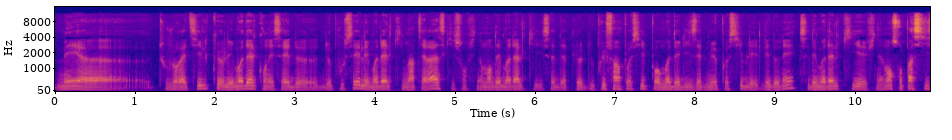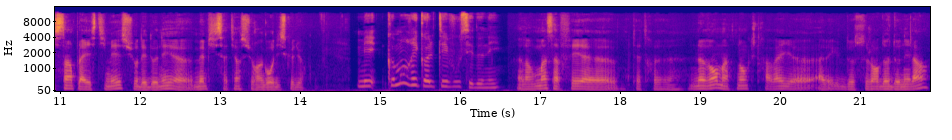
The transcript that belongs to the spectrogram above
mais toujours est-il que les modèles qu'on essaye de, de, pousser, les modèles qui m'intéressent, qui sont finalement des modèles qui essaient d'être le, le, plus fin possible pour modéliser le mieux possible les, les données, c'est des modèles qui finalement sont pas si simples à estimer sur des données, même si ça tient sur un gros disque dur. Mais comment récoltez-vous ces données? Alors moi, ça fait peut-être 9 ans maintenant que je travaille avec de ce genre de données-là.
